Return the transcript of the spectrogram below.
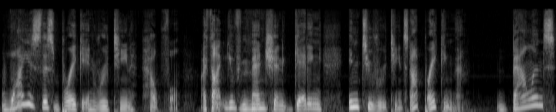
why is this break in routine helpful? I thought you've mentioned getting into routines, not breaking them. Balance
